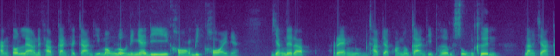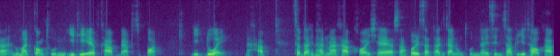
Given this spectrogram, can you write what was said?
ข้างต้นแล้วนะครับ การคาดการณ์ที่มองโลกในแง่ดีของ Bitcoin เนี่ยยังได้รับแรงหนุนครับจากความต้องการที่เพิ่มสูงขึ้น หลังจากการอนุมัติกองทุน ETF ครับแบบสปอตอีกด้วยนะครับสัปดาห์ที่ผ่านมาครับคอยแชร์สหบริษัทด้านการลงทุนในสินทรัพย์ดิจิทัลครับ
